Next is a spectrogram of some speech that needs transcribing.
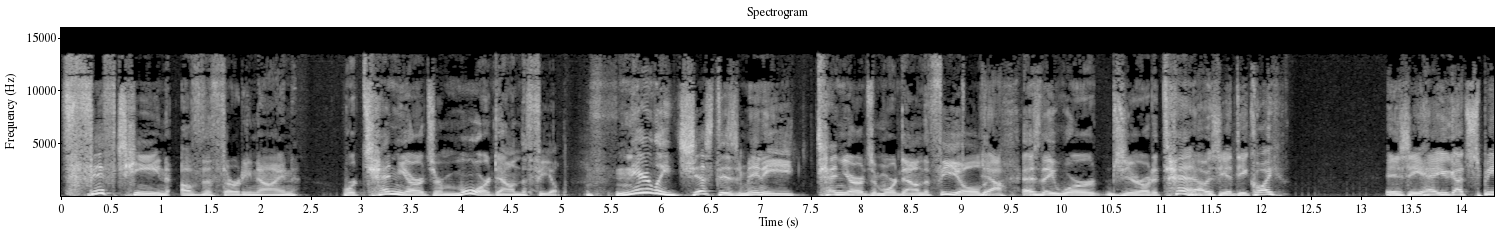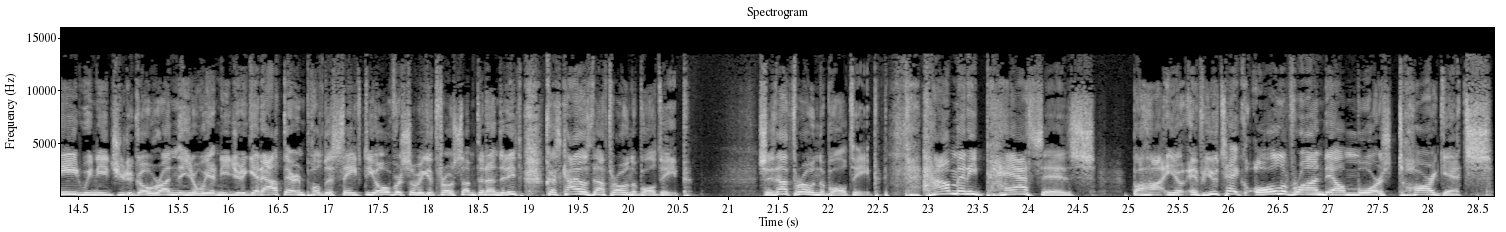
15 of the 39 were 10 yards or more down the field. Nearly just as many 10 yards or more down the field Yeah. as they were 0 to 10. Now, is he a decoy? Is he, hey, you got speed. We need you to go run. You know, we need you to get out there and pull the safety over so we can throw something underneath. Because Kyler's not throwing the ball deep. So he's not throwing the ball deep. How many passes behind, you know, if you take all of Rondale Moore's targets,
